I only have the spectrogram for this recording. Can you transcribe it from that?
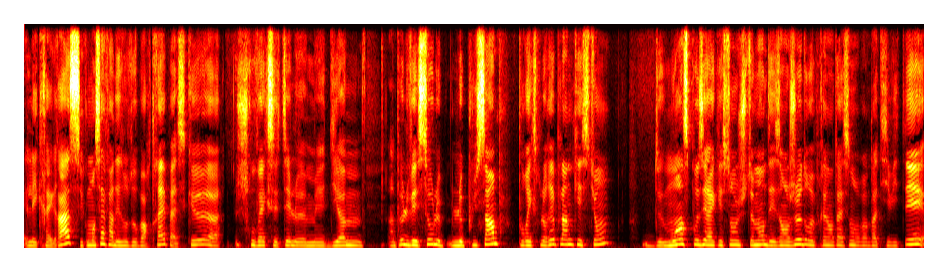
les craies grasses, j'ai commencé à faire des autoportraits parce que euh, je trouvais que c'était le médium, un peu le vaisseau le, le plus simple pour explorer plein de questions de moins se poser la question justement des enjeux de représentation, de représentativité.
